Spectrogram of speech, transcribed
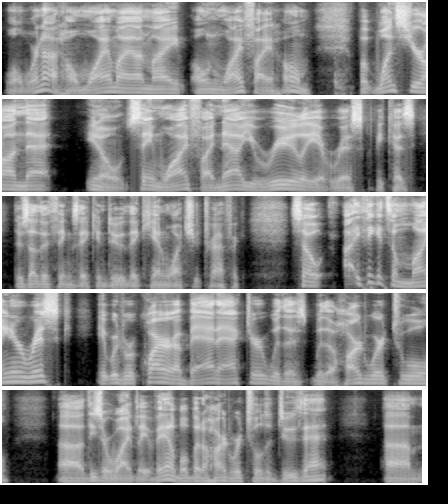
"Well, we're not home. Why am I on my own Wi-Fi at home?" But once you're on that, you know, same Wi-Fi, now you're really at risk because there's other things they can do. They can watch your traffic. So I think it's a minor risk. It would require a bad actor with a with a hardware tool. Uh, these are widely available, but a hardware tool to do that. Um,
